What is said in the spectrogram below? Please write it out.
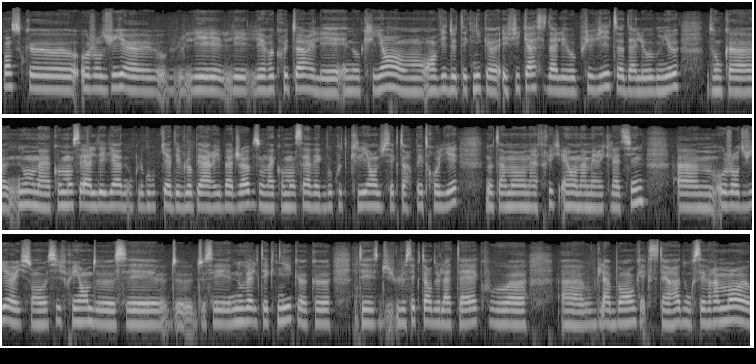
pense qu'aujourd'hui, euh, les, recruteurs et, nos clients ont envie de techniques euh, efficaces, d'aller au plus vite, d'aller au mieux. Donc, nous, on a commencé Aldelia, donc le groupe qui a développé Ariba Jobs. On a commencé avec beaucoup de clients du secteur pétrolier, notamment en Afrique et en Amérique latine. Aujourd'hui, ils sont aussi friands de ces, nouvelles techniques que des, le secteur de la tech ou, de la banque, etc. Donc, c'est vraiment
